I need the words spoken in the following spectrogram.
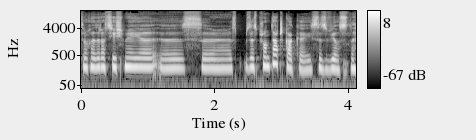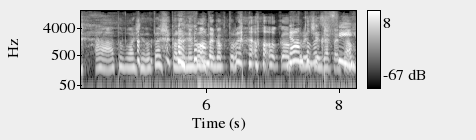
Trochę teraz się śmieję yy, z, ze sprzątaczka case z wiosny. A, to właśnie, to też kolejny wątek, o który, o, o miałam który to cię zapytam.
